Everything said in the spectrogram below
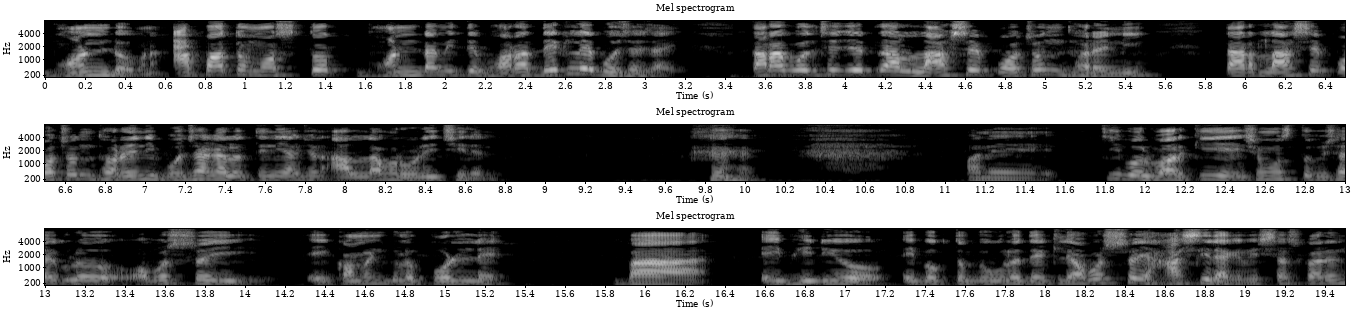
ভণ্ড মানে আপাত মস্তক ভণ্ডামিতে ভরা দেখলে বোঝা যায়। তারা বলছে যে, তার লাশে পচন ধরেনি, তার লাশে পচন ধরেনি, বোঝা গেল তিনি একজন আল্লাহর অলি ছিলেন। মানে কি বলব আর কি, এই সমস্ত বিষয়গুলো অবশ্যই এই কমেন্টগুলো পড়লে বা এই ভিডিও, এই বক্তব্যগুলো দেখলে অবশ্যই হাসি লাগে, বিশ্বাস করেন।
